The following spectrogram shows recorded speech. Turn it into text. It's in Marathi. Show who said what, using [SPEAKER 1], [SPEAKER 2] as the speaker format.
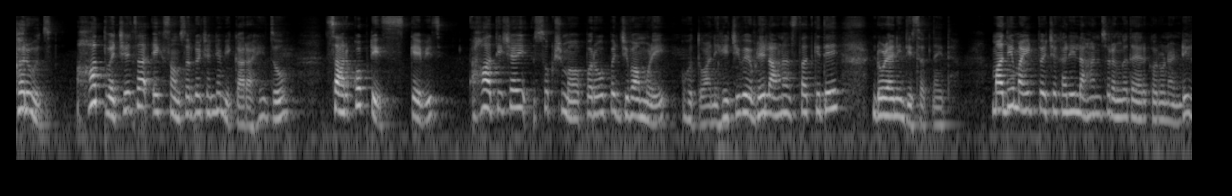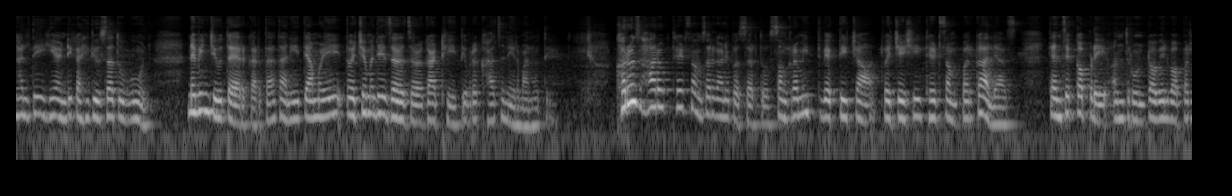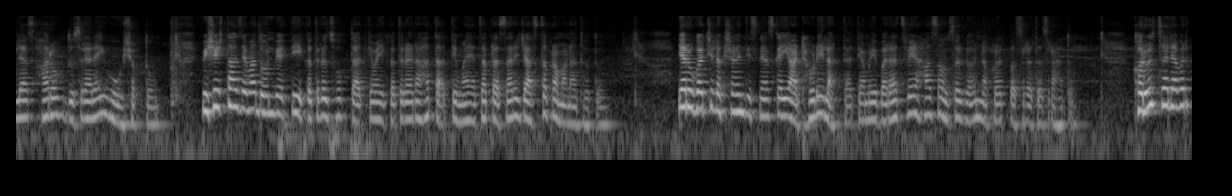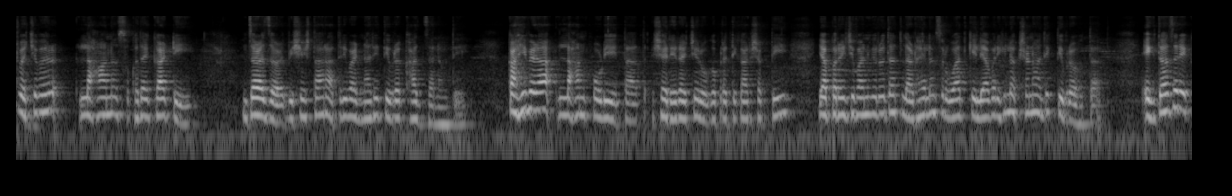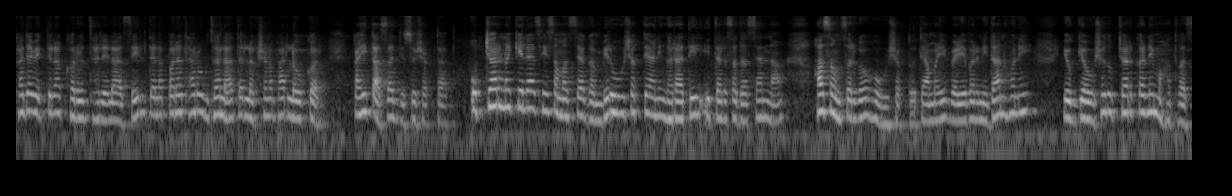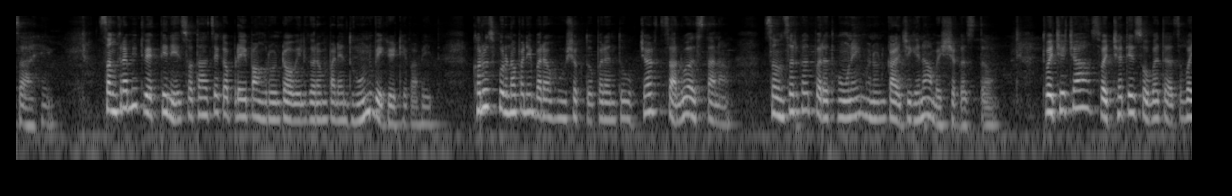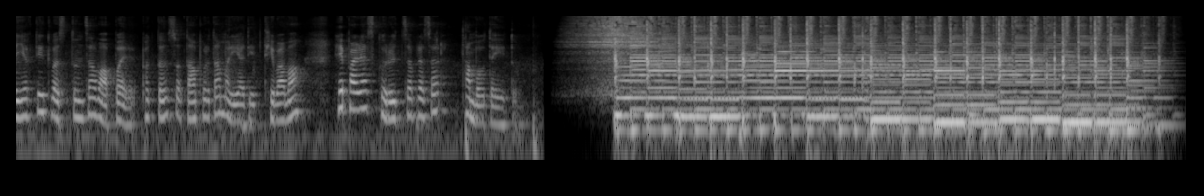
[SPEAKER 1] खरूज हा त्वचेचा एक संसर्गजन्य विकार आहे जो सार्कोप्टिस केवीज हा अतिशय सूक्ष्म परोपजीवामुळे होतो आणि हे जीव एवढे लहान असतात की ते डोळ्यांनी दिसत नाहीत. मादी माईट त्वचेखाली लहान सुरंग तयार करून अंडी घालते. ही अंडी काही दिवसात उगवून नवीन जीव तयार करतात आणि त्यामुळे त्वचेमध्ये जळजळ गाठी तीव्र खाज निर्माण होते. खरूज हा रोग थेट संसर्गाने पसरतो. संक्रमित व्यक्तीच्या त्वचेशी थेट संपर्क आल्यास त्यांचे कपडे अंथरूण टॉवेल वापरल्यास हा रोग दुसऱ्यालाही होऊ शकतो. विशेषतः जेव्हा दोन व्यक्ती एकत्र झोपतात किंवा एकत्र राहतात तेव्हा याचा प्रसार जास्त प्रमाणात होतो. या रोगाची लक्षणे दिसण्यास काही आठवडे लागतात त्यामुळे बराच वेळ हा संसर्ग नकळत पसरतच राहतो. खरूज झाल्यावर त्वचेवर लहान सुखदायक गाठी जळजळ विशेषतः रात्री वाढणारी तीव्र खाज जाणवते. काही वेळा लहान फोडी येतात शरीराची रोगप्रतिकारशक्ती या परजीवांविरोधात लढायला सुरुवात केल्यावर ही लक्षणं अधिक तीव्र होतात. एकदा जर एखाद्या व्यक्तीला खरूज झालेला असेल त्याला परत हा रोग झाला तर लक्षणं फार लवकर काही तासात दिसू शकतात. उपचार न केल्यास ही समस्या गंभीर होऊ शकते आणि घरातील इतर सदस्यांना हा संसर्ग होऊ शकतो. त्यामुळे वेळेवर निदान होणे योग्य औषध उपचार करणे महत्त्वाचं आहे. संक्रमित व्यक्तीने स्वतःचे कपडे पांघरून टॉवेल गरम पाण्यात धुवून वेगळे ठेवावेत. खरंच पूर्णपणे बरा होऊ शकतो परंतु उपचार चालू असताना संसर्गात परत होऊ नये म्हणून काळजी घेणं आवश्यक असतं. त्वचेच्या स्वच्छतेसोबतच वैयक्तिक वस्तूंचा वापर फक्त स्वतःपुरता मर्यादित ठेवावा हे पाळल्यास खरूजचा प्रसार थांबवता येतो.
